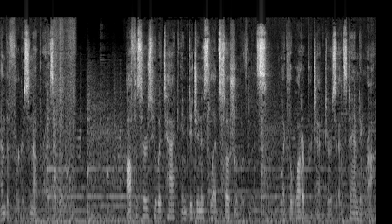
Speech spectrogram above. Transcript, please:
and the Ferguson uprising officers who attack indigenous led social movements, like the Water Protectors at Standing Rock.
